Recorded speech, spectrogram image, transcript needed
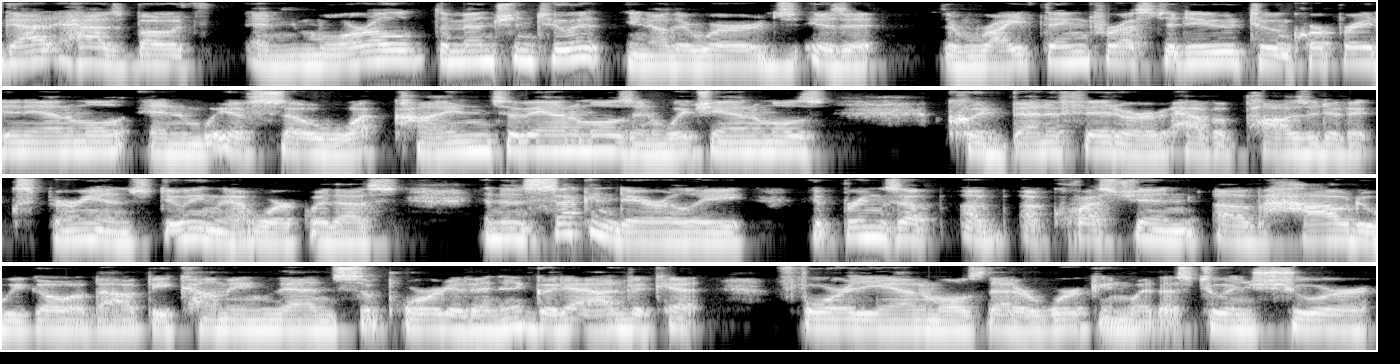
that has both a moral dimension to it. In other words, is it the right thing for us to do to incorporate an animal? And if so, what kinds of animals and which animals could benefit or have a positive experience doing that work with us? And then secondarily, it brings up a, a, question of how do we go about becoming then supportive and a good advocate for the animals that are working with us to ensure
